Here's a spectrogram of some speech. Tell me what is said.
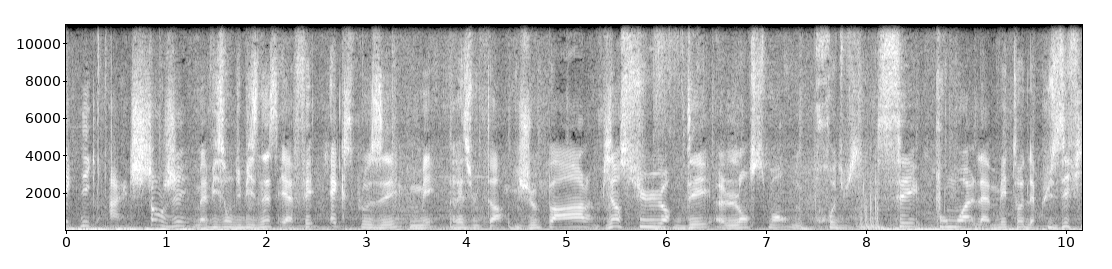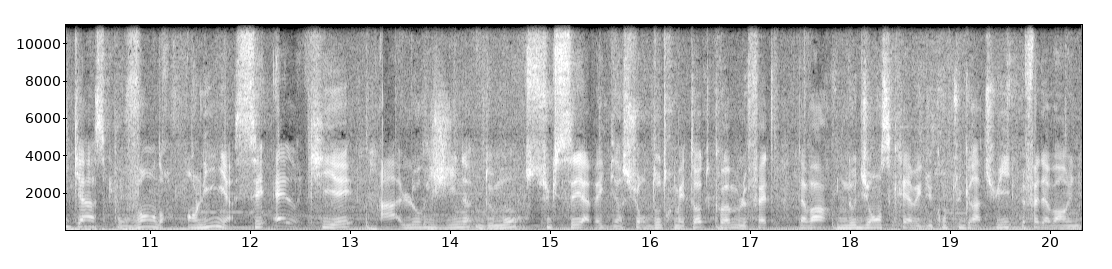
technique a changé ma vision du business et a fait exploser mes résultats. Je parle bien sûr des lancements de produits. C'est pour moi la méthode la plus efficace pour vendre en ligne. C'est elle qui est à l'origine de mon succès avec bien sûr d'autres méthodes comme le fait d'avoir une audience créée avec du contenu gratuit, le fait d'avoir une,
